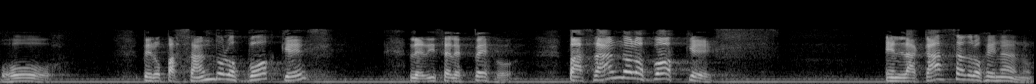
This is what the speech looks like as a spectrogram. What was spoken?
Oh, pero pasando los bosques, le dice el espejo, pasando los bosques, en la casa de los enanos,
